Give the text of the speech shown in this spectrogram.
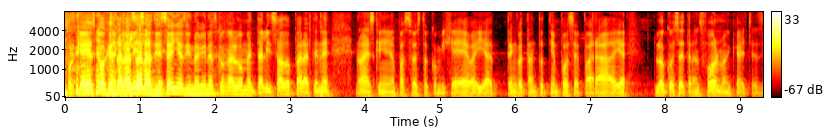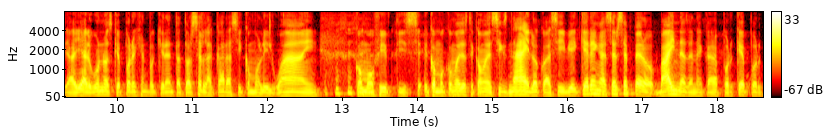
¿por qué escoges al azar los diseños y no vienes con algo mentalizado para tener? No, es que ya me pasó esto con mi jeva y ya tengo tanto tiempo separada, ya. Locos se transforman, cachas. Y hay algunos que, por ejemplo, quieren tatuarse la cara así como Lil Wayne, como 50, ce- como, como este, como de 6 9 loco, así. Quieren hacerse, pero vainas en la cara. ¿Por qué? Por,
